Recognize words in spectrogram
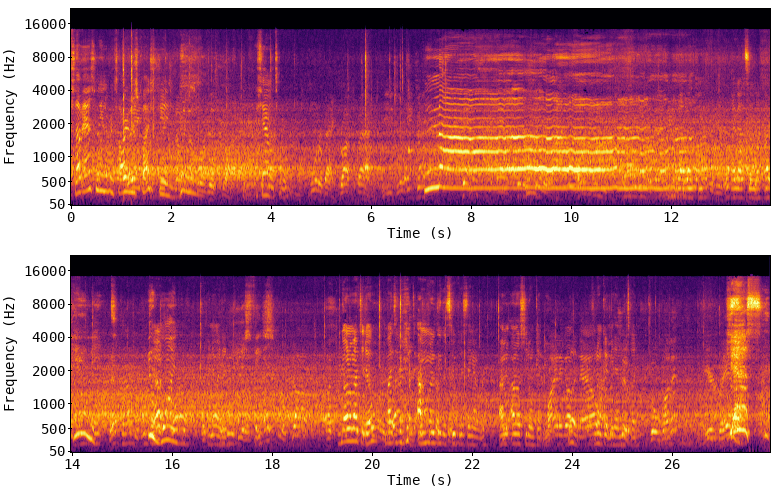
Stop asking me a retarded question. You sound retarded. Quarterback drops back. He's looking to the No. I got so lucky. Damn it. You Yeah. won. I know I did. His face. You know what I'm about to do? I'm about to do. I'm gonna do the stupidest thing ever. I'm, unless you don't get me. If you don't get me, then it's good. Go run it. Here's Van. Yes.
